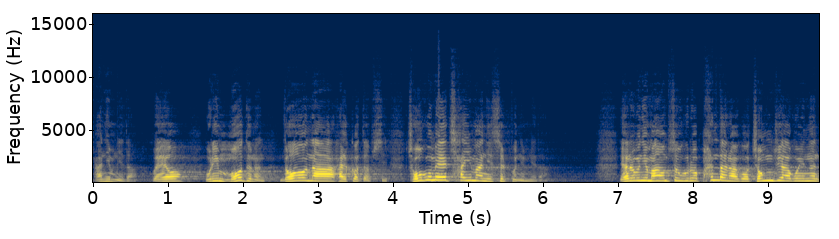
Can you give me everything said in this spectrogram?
아닙니다. 왜요? 우리 모두는 너나 할 것 없이 조금의 차이만 있을 뿐입니다. 여러분이 마음속으로 판단하고 정죄하고 있는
